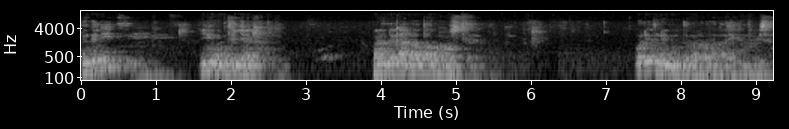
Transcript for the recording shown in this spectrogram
እንግዲህ ይህ ነው ጥያቄ። በአንድ ቃል አውጣው ከውስጥ ወዴት ነው የምትበረው? ፈጣሪ ክንፍ ቢሰጥ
